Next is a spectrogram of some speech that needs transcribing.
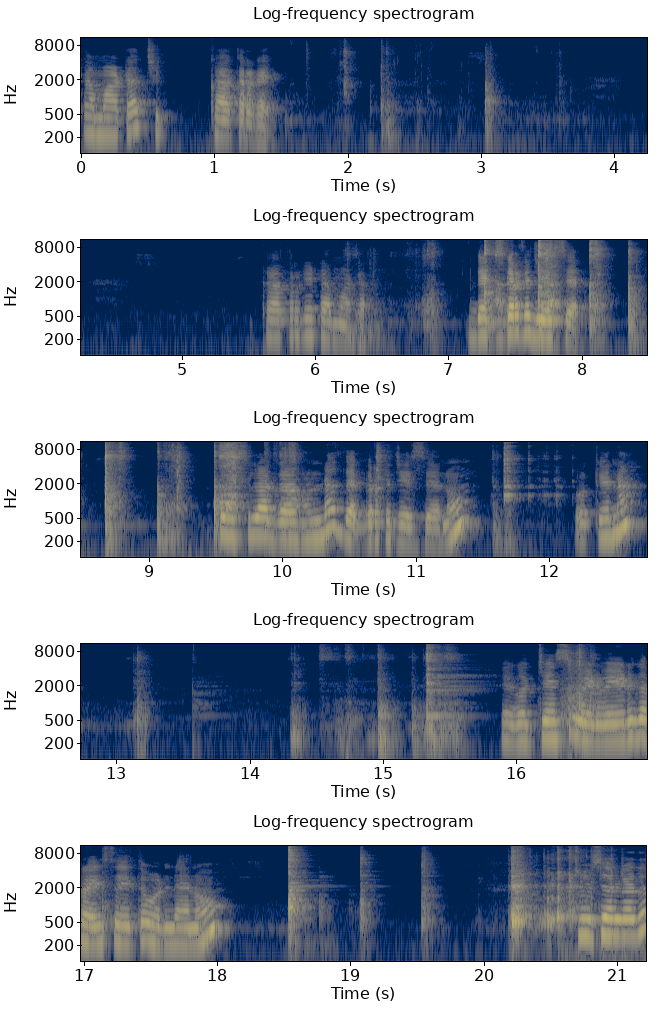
టమాటా చిక్ కాకరకాయ. కాకరకాయ టమాటా. దగ్గరగా చేసా. పులుసులా కాకుండా దగ్గరగా చేశాను. ఓకేనా? ఇక వచ్చేసి వేడి వేడిగా రైస్ అయితే వండాను. చూశారు కదా?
